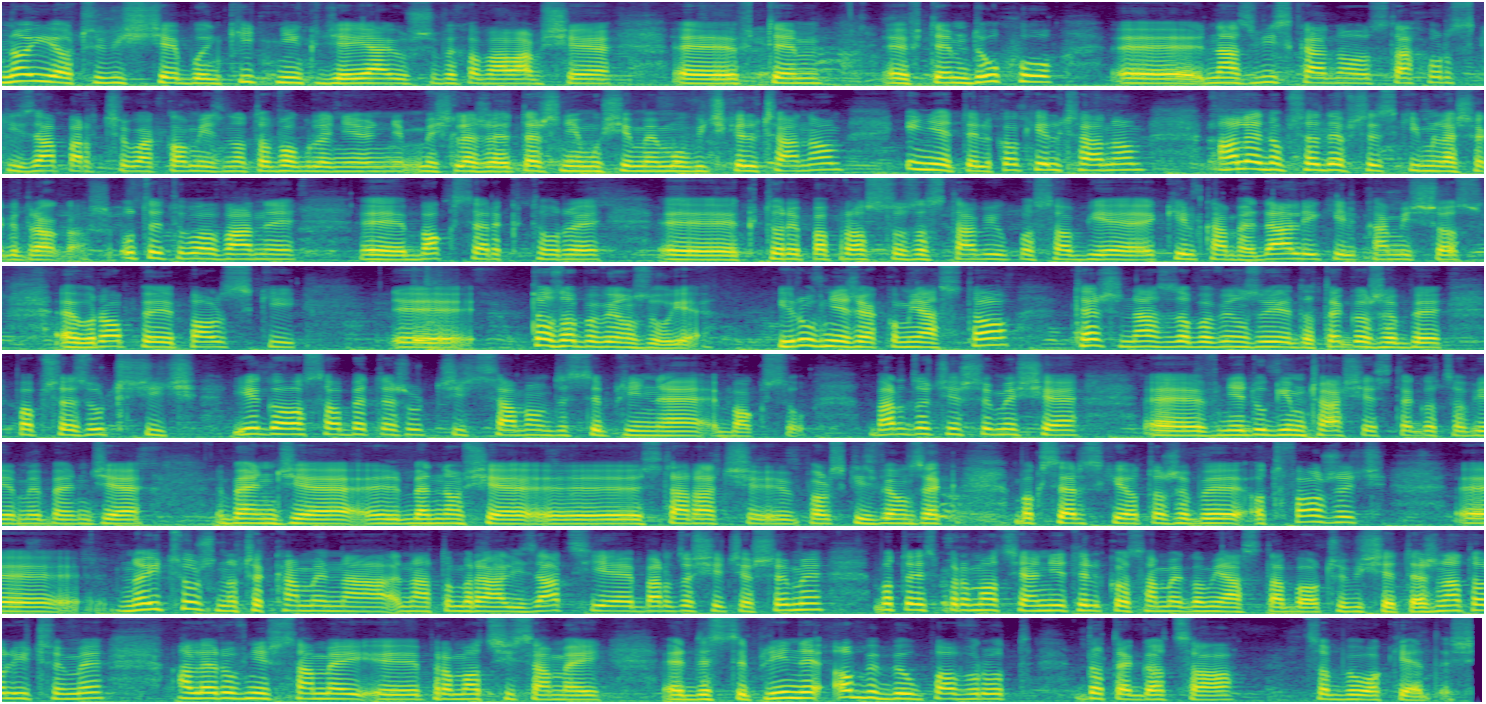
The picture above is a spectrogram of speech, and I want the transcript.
no i oczywiście Błękitnik, gdzie ja już wychowałam się e, w tym, w tym duchu. Nazwiska no, Stachurski, Zapar czy Łakomiec, no to w ogóle nie, nie, myślę, że też nie musimy mówić Kielczanom i nie tylko Kielczanom, ale no przede wszystkim Leszek Drogosz, utytułowany bokser, który, który po prostu zostawił po sobie kilka medali, kilka mistrzostw Europy, Polski. To zobowiązuje. I również jako miasto też nas zobowiązuje do tego, żeby poprzez uczcić jego osobę, też uczcić samą dyscyplinę boksu. Bardzo cieszymy się e, w niedługim czasie, z tego co wiemy, będzie, będzie, e, będą się e, starać e, Polski Związek Bokserski o to, żeby otworzyć. No i cóż, no czekamy na, na tą realizację, bardzo się cieszymy, bo to jest promocja nie tylko samego miasta, bo oczywiście też na to liczymy, ale również samej promocji, samej dyscypliny, oby był powrót do tego, co, co było kiedyś.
